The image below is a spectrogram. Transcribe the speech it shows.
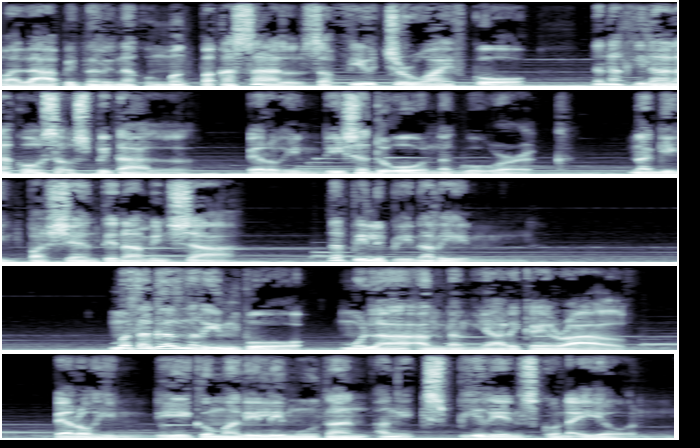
Malapit na rin akong magpakasal sa future wife ko na nakilala ko sa ospital pero hindi siya doon nagwo-work. Naging pasyente namin siya na Pilipina rin. Matagal na rin po mula ang nangyari kay Ralph pero hindi ko malilimutan ang experience ko na iyon.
